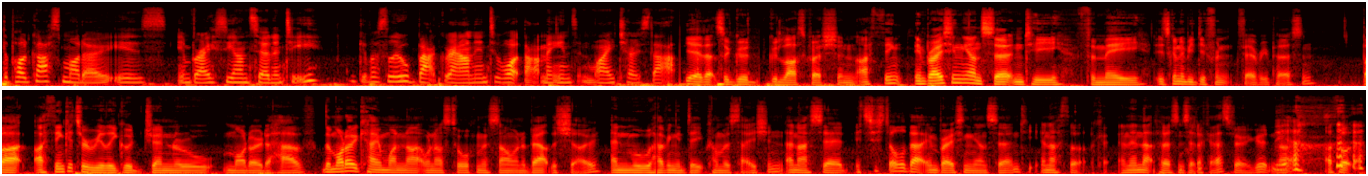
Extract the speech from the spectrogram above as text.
the podcast motto is "Embrace the uncertainty." Give us a little background into what that means and why you chose that. Yeah, that's a good good last question. I think embracing the uncertainty for me is going to be different for every person but I think it's a really good general motto to have. The motto came one night when I was talking to someone about the show, and we were having a deep conversation, and I said, It's just all about embracing the uncertainty. And I thought, okay. And then that person said, Okay, that's very good. And yeah. I, I thought,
